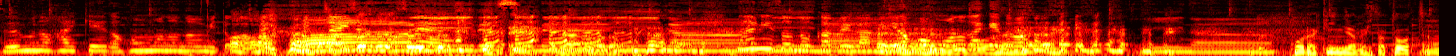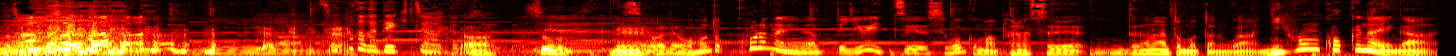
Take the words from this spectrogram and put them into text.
ズームの背景が本物の海とかあめっちゃいいですよね。いいですね。な。何その壁紙。いや本物だけど。いいな。ほら近所の人通っちゃったじゃん そういうことができちゃうってことですよね。あそうですねそう、でも本当コロナになって唯一すごくまあプラスだなと思ったのが、日本国内が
